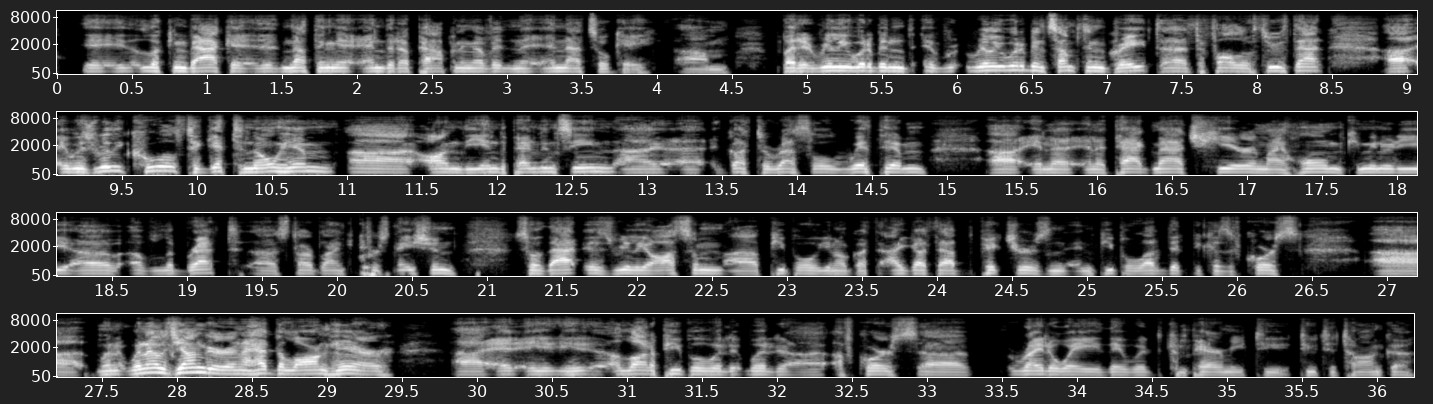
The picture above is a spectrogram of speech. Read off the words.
looking back, nothing ended up happening of it, and, and that's okay. Um, but it really would have been it really would have been something great uh, to follow through with that. Uh, it was really cool to get to know him uh, on the independent scene. I got to wrestle with him uh, in a in a tag match here in my home community of of Lebret, uh, Star Blanket First Nation. So that is really awesome. Uh, people, you know, got to, I got to have the pictures, and, and people loved it because, of course, when when I was younger and I had the long hair uh, a, a, lot of people would would uh, of course uh, right away they would compare me to to Tatanka.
